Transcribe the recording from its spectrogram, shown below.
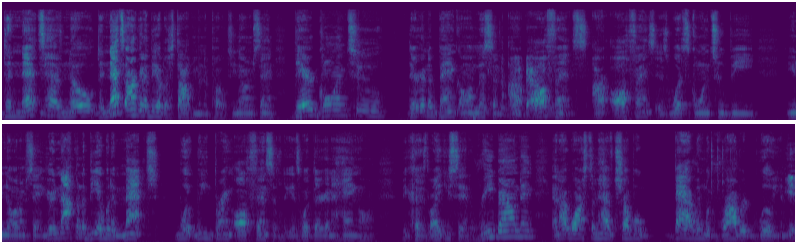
the Nets have no. The Nets aren't going to be able to stop them in the post. You know what I'm saying? They're going to. They're going to bank on. Listen, our offense. Our offense is what's going to be. You know what I'm saying? You're not going to be able to match what we bring offensively. Is what they're going to hang on because, like you said, rebounding. And I watched them have trouble battling with Robert Williams. Yeah,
